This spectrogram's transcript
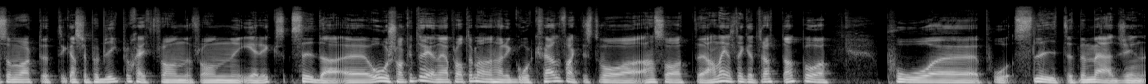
som har varit ett ganska publikt projekt från, från Eriks sida. Eh, och orsaken till det, när jag pratade med honom här igår kväll faktiskt, var han sa att eh, han har helt enkelt tröttnat på på, på slitet med Magin.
